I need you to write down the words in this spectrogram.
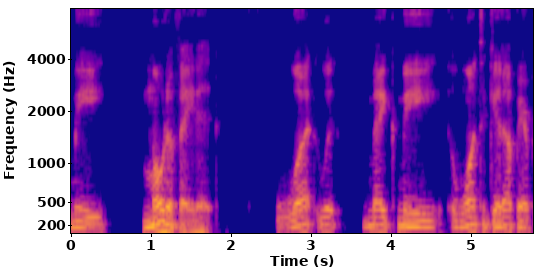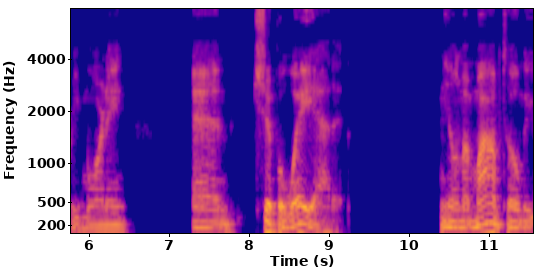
me motivated what would make me want to get up every morning and chip away at it you know, my mom told me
